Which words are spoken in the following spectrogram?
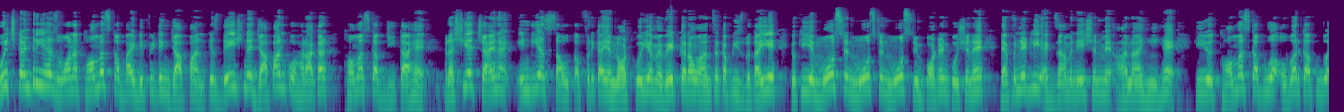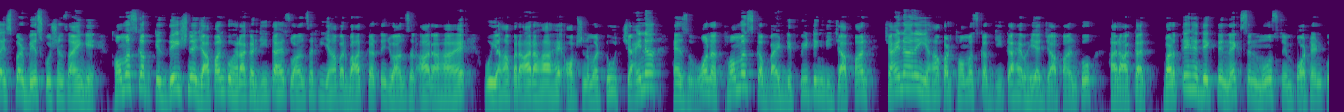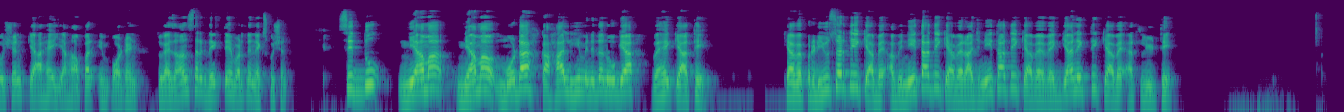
Which country has won a Thomas Cup by defeating Japan किस देश ने जापान को हराकर थॉमस कप जीता है? Russia, China, India, South Africa या नॉर्थ कोरिया? मैं वेट कर रहा हूँ। आंसर का प्लीज़ बताइए, क्योंकि ये most and most and most important question है। डेफिनेटली एग्जामिनेशन में आना ही है कि जो थॉमस कप हुआ ओवर कप हुआ, इस पर बेस्ट क्वेश्चन आएँगे। थॉमस कप किस देश ने जापान को हराकर जीता है? सो आंसर की यहाँ पर बात करते हैं, जो आंसर आ रहा है, वो यहाँ पर आ रहा है। Option number two China has won a Thomas Cup by defeating the Japan China ने यहाँ पर थॉमस कप जीता है, भैया जापान को हराकर। बढ़ते हैं, देखते हैं next and most important question क्या है यहाँ पर इंपॉर्टेंट तो गैस आंसर देखते हैं, बढ़ते हैं नेक्स्ट क्वेश्चन सिद्धू न्यामा न्यामा मोडा का हाल ही में निधन हो गया, वह क्या थे? क्या वह प्रोड्यूसर थे? क्या वह अभिनेता थे? क्या वह राजनेता थे? क्या वह वैज्ञानिक थे? क्या वह एथलीट थे?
